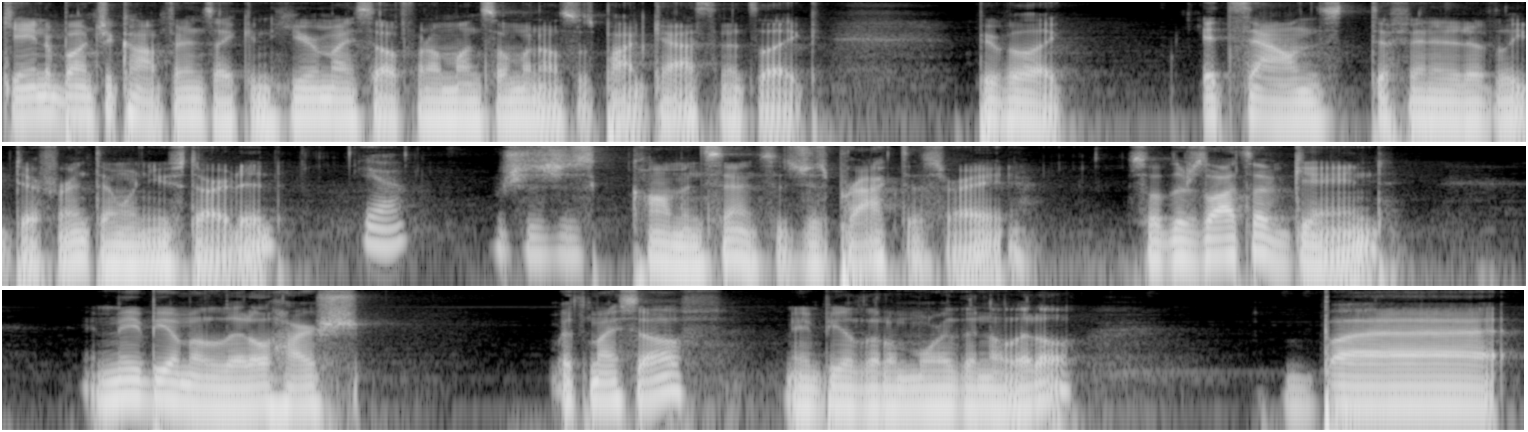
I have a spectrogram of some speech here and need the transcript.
gained a bunch of confidence. I can hear myself when I'm on someone else's podcast. And it's like, people are like, it sounds definitively different than when you started, Yeah. which is just common sense. It's just practice, right? So there's lots I've gained. And maybe I'm a little harsh with myself, maybe a little more than a little. But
